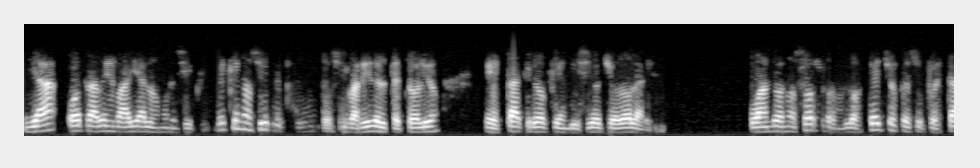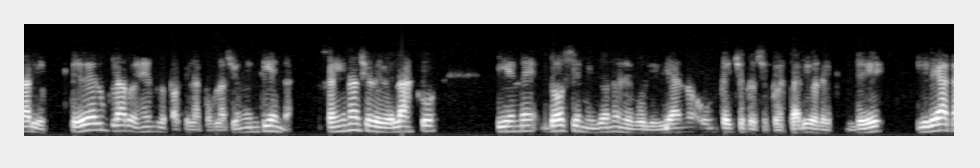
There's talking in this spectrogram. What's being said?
ya otra vez vaya a los municipios. ¿De qué nos sirve si el barril del petróleo está creo que en 18 dólares? Cuando nosotros, los techos presupuestarios, te voy a dar un claro ejemplo para que la población entienda. San Ignacio de Velasco tiene 12 millones de bolivianos, un techo presupuestario de, de IDH,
